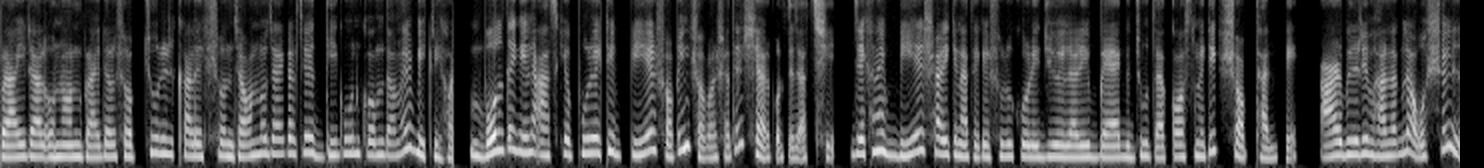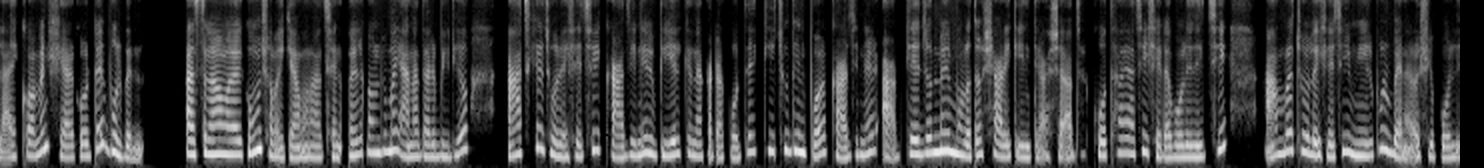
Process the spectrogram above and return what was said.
ব্রাইডাল ও নন ব্রাইডাল সব চুরির কালেকশন যা অন্য জায়গার চেয়ে দ্বিগুণ কম দামে বিক্রি হয়। বলতে গেলে আজকে পুরো একটি বিয়ের শপিং সবার সাথে শেয়ার করতে যাচ্ছি, যেখানে বিয়ের শাড়ি কেনা থেকে শুরু করে জুয়েলারি, ব্যাগ, জুতা কসমেটিক সব থাকবে। আর ভিডিওটি ভালো লাগলে অবশ্যই লাইক, কমেন্ট, শেয়ার করতে ভুলবেন না। আসসালামু আলাইকুম, সবাই কেমন আছেন? Welcome to my another video. আজকে চলে এসেছি কাজিনের বিয়ের কেনাকাটা করতে। কিছুদিন পর কাজিনের আর্থের জন্যই মূলত শাড়ি কিনতে আসা আজ কোথায় আছি সেটা বলে দিচ্ছি। আমরা চলে এসেছি মিরপুর বেনারসি পল্লী।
